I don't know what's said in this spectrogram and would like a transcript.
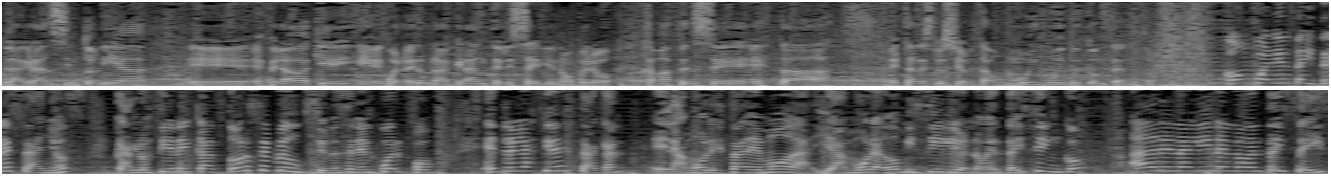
la gran sintonía. Eh, esperaba que, eh, bueno, era una gran teleserie, ¿no? Pero jamás pensé esta, esta resolución. Estamos muy, muy, muy contentos. Con 43 años, Carlos tiene 14 producciones en el cuerpo, entre las que destacan El amor está de moda y Amor a domicilio en 95, Adrenalina en 96,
